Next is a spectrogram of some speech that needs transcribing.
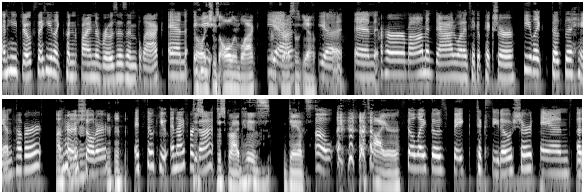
And he jokes that he like couldn't find the roses in black, and oh, he and she's all in black. Her Yeah. dress is- yeah. yeah. And her mom and dad want to take a picture. He like does the hand hover on her Mhm. shoulder. It's so cute. And I Des- forgot. describe his dance oh, attire. So like those fake tuxedo shirt and a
